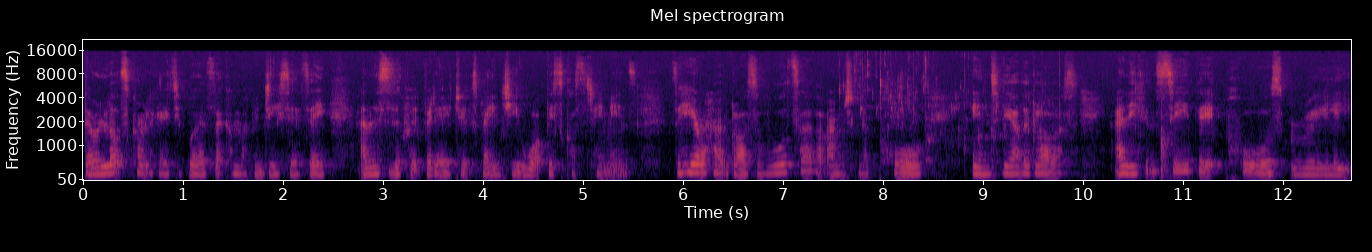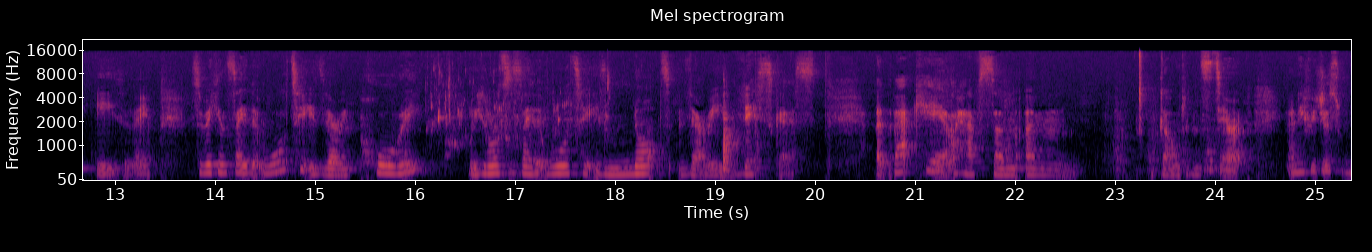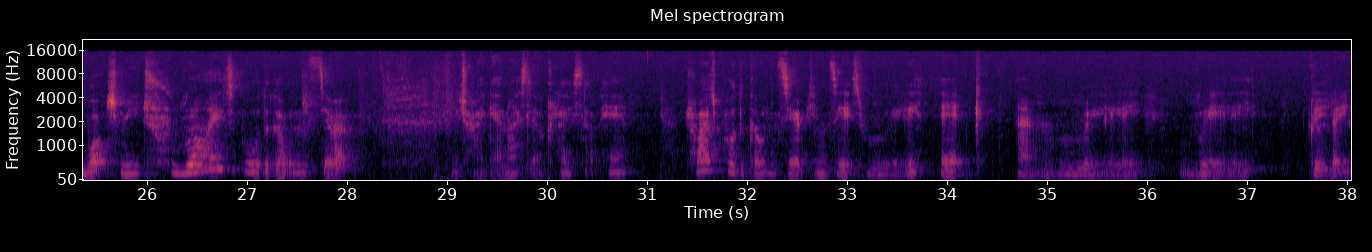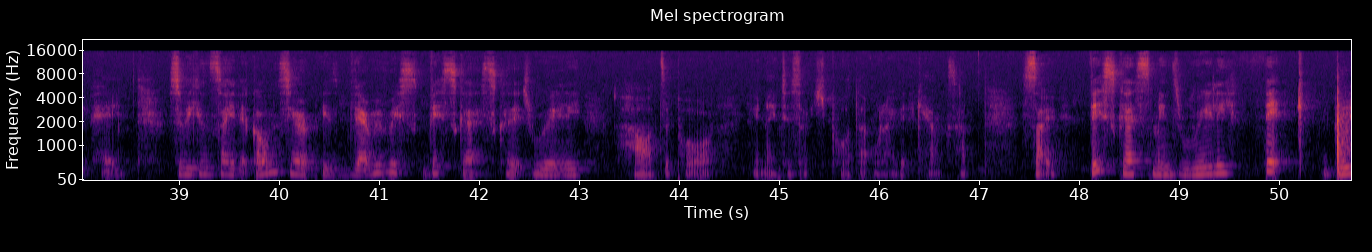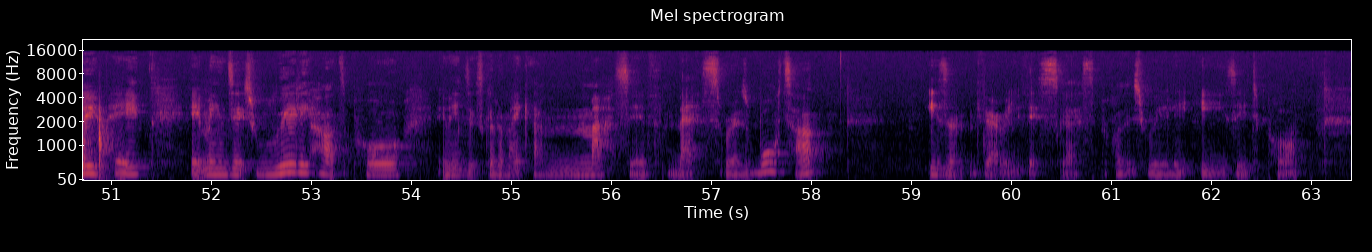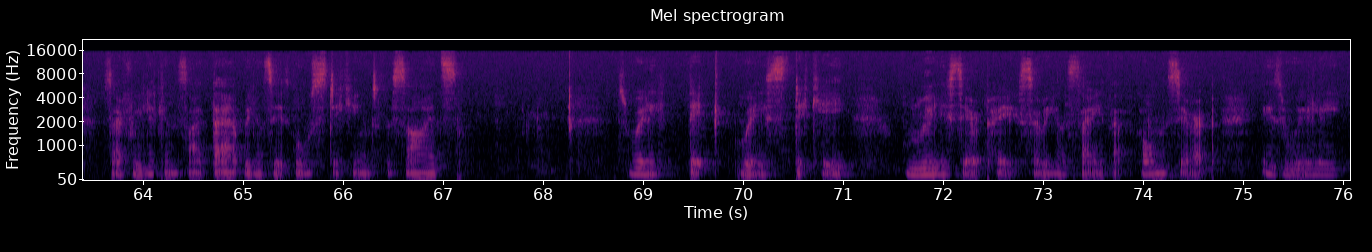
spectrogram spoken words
There are lots of complicated words that come up in GCSE and this is a quick video to explain to you what viscosity means. So here I have a glass of water that I'm just going to pour into the other glass and you can see that it pours really easily. So we can say that water is very pory. We can also say that water is not very viscous. At the back here I have some um, golden syrup and if you just watch me try to pour the golden syrup let me try and get a nice little close up here. Try to pour the golden syrup, you can see it's really thick and really, really gloopy. So we can say that golden syrup is very viscous because it's really hard to pour. You notice I've just poured that all over the counter. So viscous means really thick, gloopy. It means it's really hard to pour. It means it's going to make a massive mess. Whereas water isn't very viscous because it's really easy to pour. So if we look inside there, we can see it's all sticking to the sides. It's really thick, really sticky, really syrupy. So we can say that golden syrup is really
